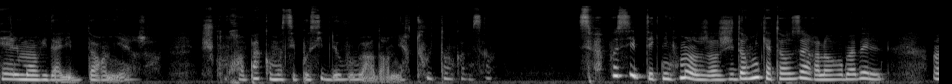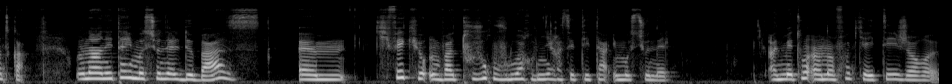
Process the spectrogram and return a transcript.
tellement envie d'aller dormir genre. Je comprends pas comment c'est possible de vouloir dormir tout le temps comme ça. C'est pas possible techniquement genre j'ai dormi 14 heures alors ma belle. En tout cas on a un état émotionnel de base euh, qui fait qu'on va toujours vouloir revenir à cet état émotionnel. Admettons un enfant qui a été genre... Euh,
